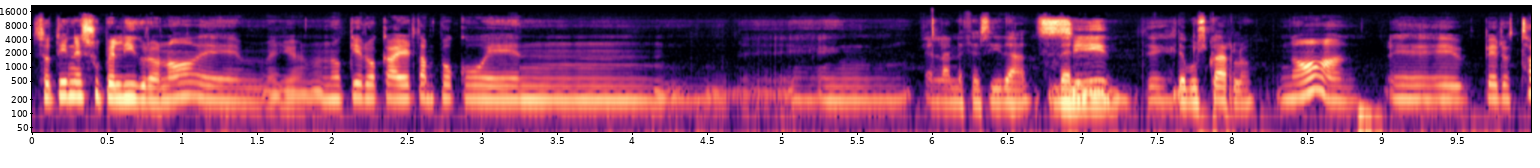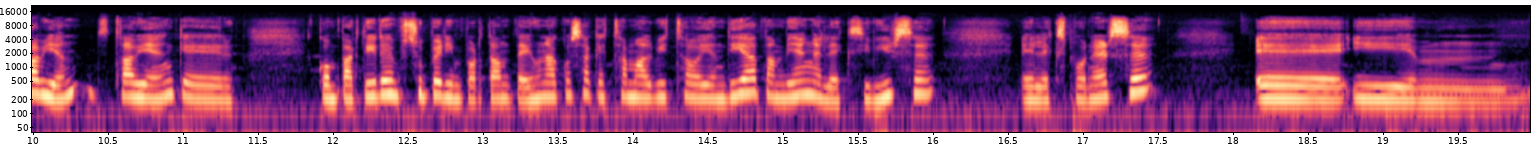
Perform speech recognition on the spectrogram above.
Eso tiene su peligro, ¿no? De, yo no quiero caer tampoco en, en, la necesidad de, de, buscarlo. No, eh, pero está bien, está bien que compartir es súper importante. Es una cosa que está mal vista hoy en día también, el exhibirse, el exponerse. Eh, y mm,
